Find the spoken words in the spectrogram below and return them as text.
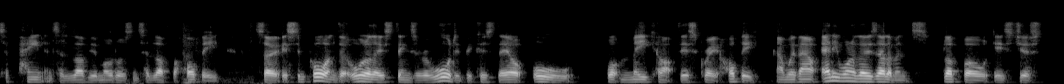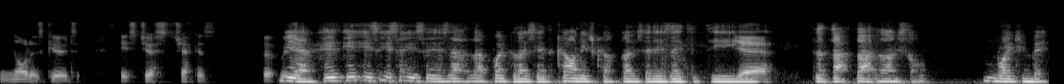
to paint and to love your models and to love the hobby. So it's important that all of those things are rewarded because they are all what make up this great hobby. And without any one of those elements, Blood Bowl is just not as good. It's just checkers. yeah, it, it, it's, it's, it's, it's that, that point that I said the Carnage Cup. I said is they did the yeah that that that nice little writing bit.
